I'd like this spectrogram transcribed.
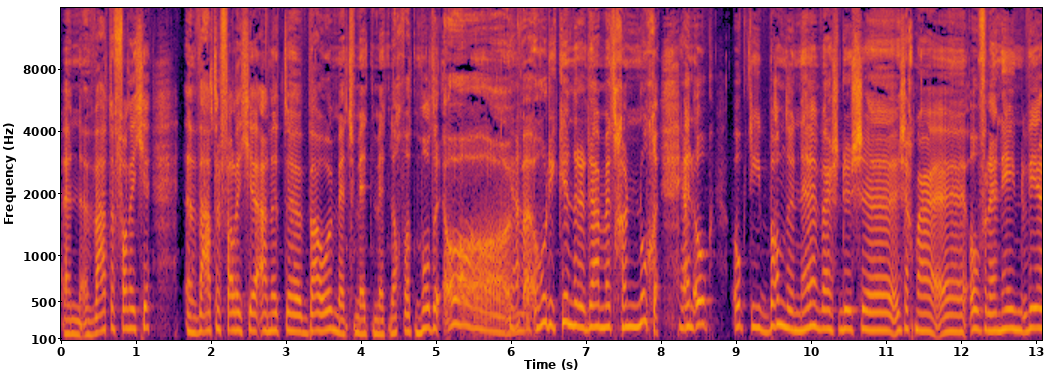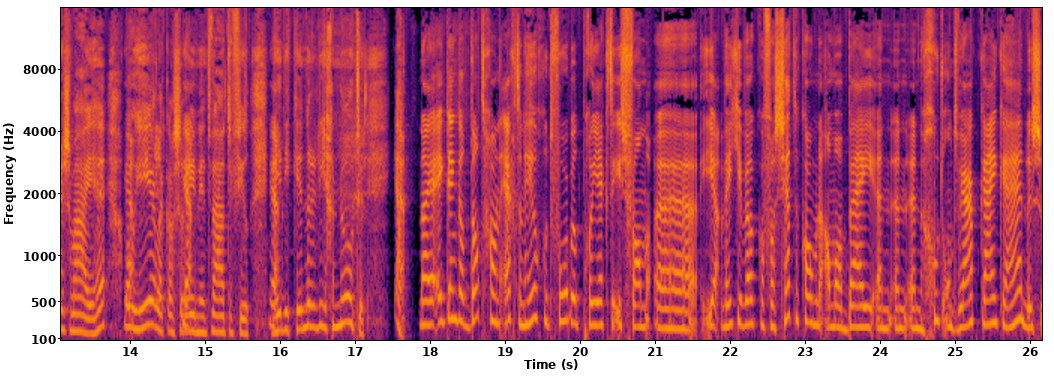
een watervalletje. Een watervalletje aan het uh, bouwen met, met, met nog wat modder. Oh, Ja. hoe die kinderen daar met genoegen. En ook, ook die banden, hè, waar ze dus eh, zeg maar eh, over en heen weer zwaaien. Hè? Ja. Oh, heerlijk als er Ja. een in het water viel. Ja. Nee, die kinderen die genoten. Ja, Nou ja, ik denk dat dat gewoon echt een heel goed voorbeeldproject is van, eh, ja, weet je, welke facetten komen er allemaal bij een, een, een goed ontwerp kijken. Hè? Dus,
